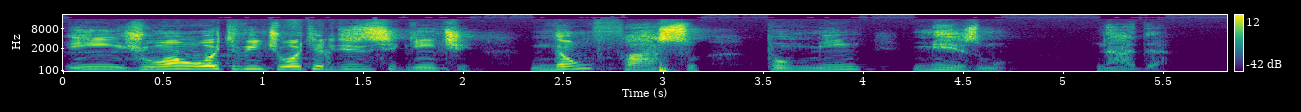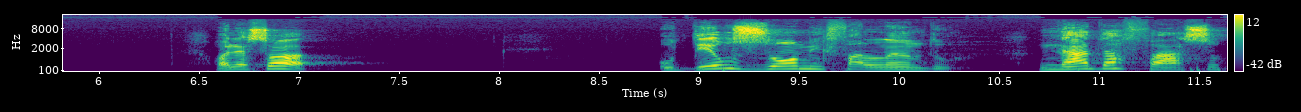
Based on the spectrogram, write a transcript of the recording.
Em João 8, 28, ele diz o seguinte: Não faço por mim mesmo nada. Olha só, o Deus homem falando, nada faço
